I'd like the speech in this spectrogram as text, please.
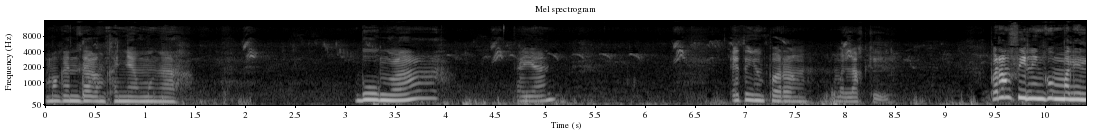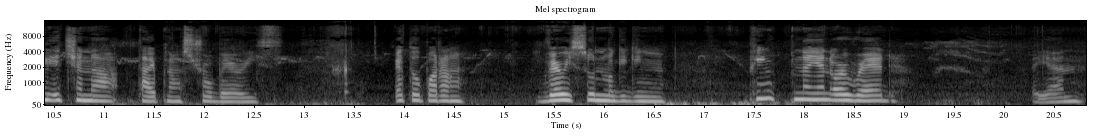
Maganda ang kanyang mga bunga. Ayan ito yung parang malaki. Parang feeling ko maliliit siya na type ng strawberries. Ito parang very soon magiging pink na yan or red. Ayan.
